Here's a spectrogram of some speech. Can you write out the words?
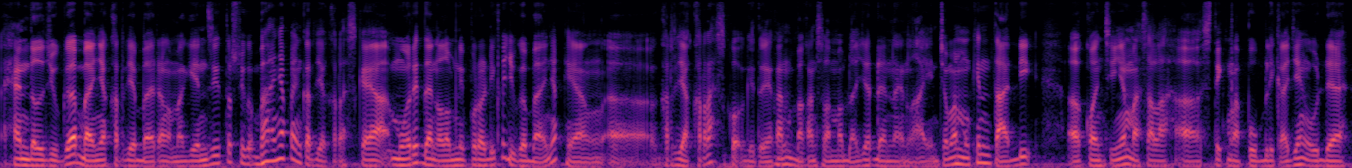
handle juga banyak kerja bareng sama Gen Z terus juga banyak yang kerja keras kayak murid dan alumni Prodika juga banyak yang eh, kerja keras kok gitu ya kan bahkan selama belajar dan lain-lain cuman mungkin tadi eh, kuncinya masalah eh, stigma publik aja yang udah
